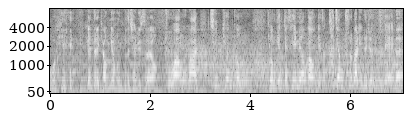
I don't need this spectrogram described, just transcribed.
뭐 이 팬들의 격려 문구도 재밌어요. 조항우가 챔피언 경, 경쟁자 3명 가운데서 가장 출발이 늦었는데 네.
